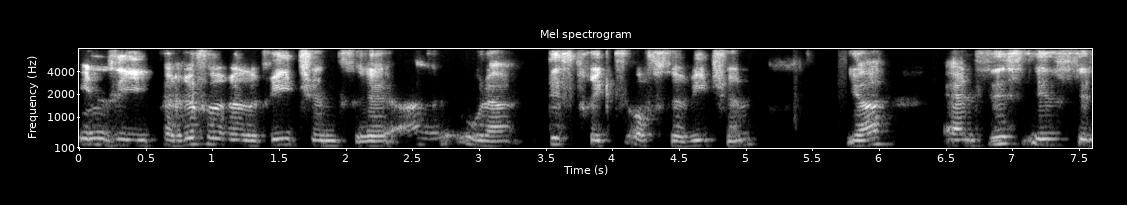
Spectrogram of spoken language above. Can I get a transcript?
in the peripheral regions uh, or districts of the region. Yeah, and this is the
